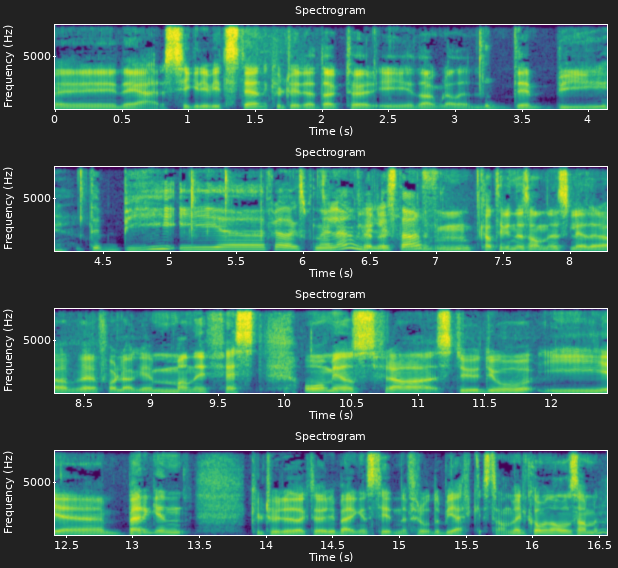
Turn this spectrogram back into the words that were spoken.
Eh, Det er Sigrid Hvitsten, kulturredaktør i Dagbladet. Debut Debut i eh, Fredagspanelet. Veldig stas. Mm. Katrine Sandnes, leder av forlaget Manifest. Og med oss fra studio i Bergen, kulturredaktør i Bergens Tidende, Frode Bjerkestrand. Velkommen alle sammen.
